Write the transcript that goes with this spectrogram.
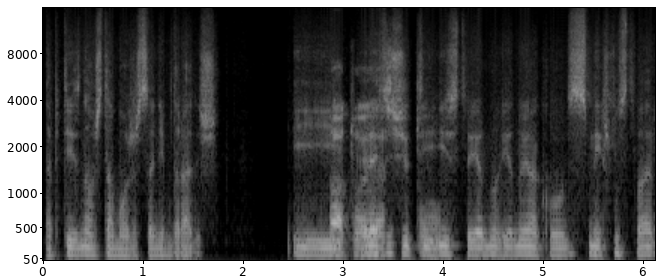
da bi ti znao šta možeš sa njim da radiš. I da, to reći ću ti to... isto jednu, jednu jako smišnu stvar.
